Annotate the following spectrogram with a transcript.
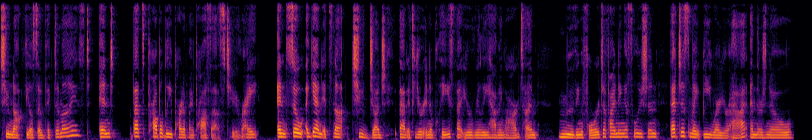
to not feel so victimized. And that's probably part of my process too, right? And so again, it's not to judge that if you're in a place that you're really having a hard time moving forward to finding a solution, that just might be where you're at and there's no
